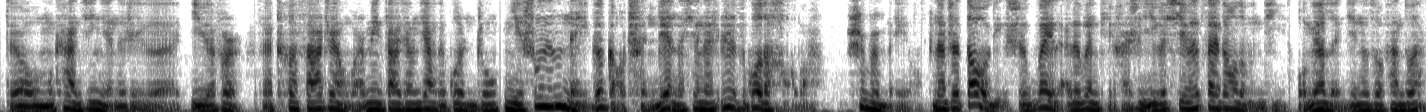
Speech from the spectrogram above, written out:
对吧？我们看今年的这个一月份，在特斯拉这样玩命大降价的过程中，你说有哪个搞纯电的现在日子过得好吧？是不是没有？那这到底是未来的问题，还是一个新闻赛道的问题？我们要冷静的做判断。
